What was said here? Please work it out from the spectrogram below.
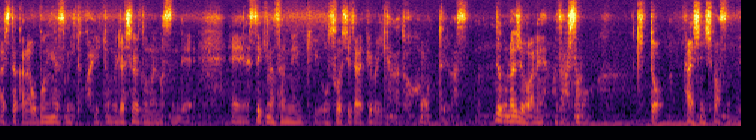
明日からお盆休みとかいう人もいらっしゃると思いますんで、えー、素敵な3連休お過ごしいただければいいかなと思っております。でもラジオはねまた明日もきっと配信しますんで、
